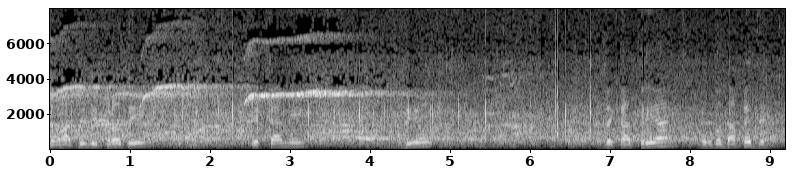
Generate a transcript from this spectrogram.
τερματίζει πρώτη και κάνει 2 13 85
